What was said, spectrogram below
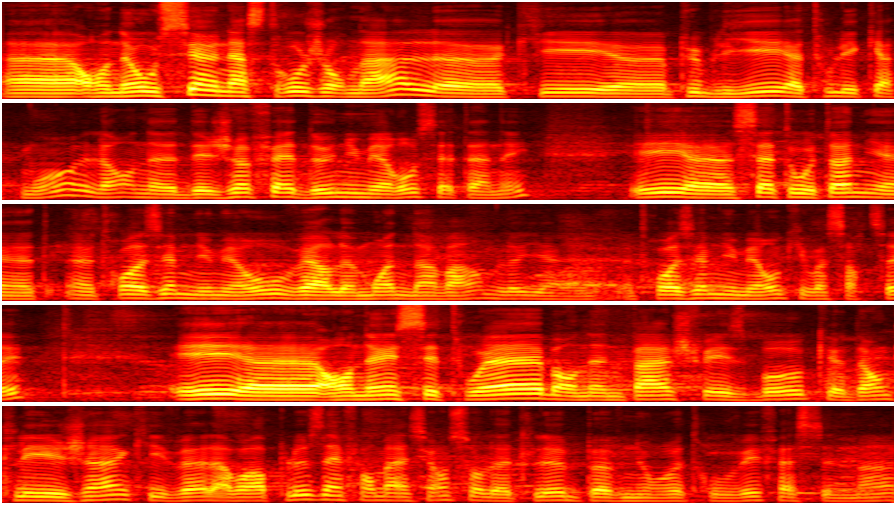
on a aussi un astro-journal qui est publié à tous les quatre mois. Là, on a déjà fait deux numéros cette année. Et cet automne, il y a un, troisième numéro vers le mois de novembre. il y a un troisième numéro qui va sortir. Et euh, on a un site web, on a une page Facebook. Donc, les gens qui veulent avoir plus d'informations sur le club peuvent nous retrouver facilement.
